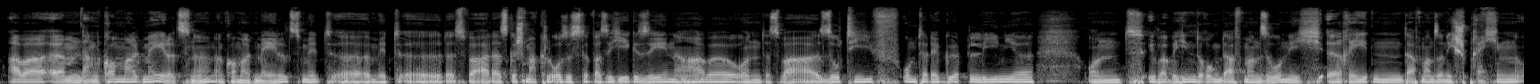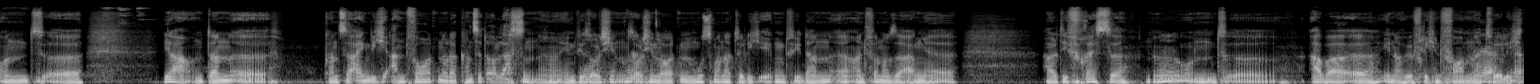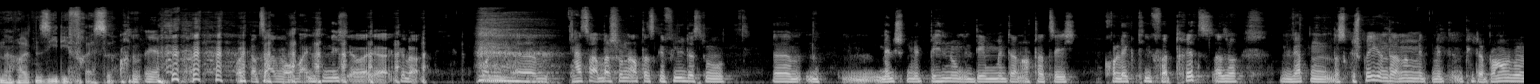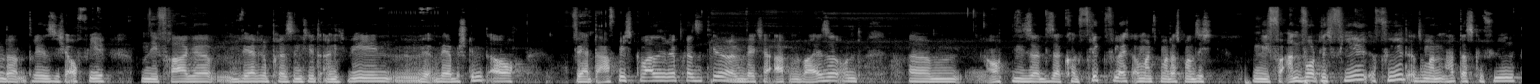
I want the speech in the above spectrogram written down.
Aber ähm, dann kommen halt Mails, ne? Dann kommen halt Mails mit, äh, mit äh, das war das Geschmackloseste, was ich je gesehen habe und das war so tief unter der Gürtellinie und über Behinderung darf man so nicht äh, reden, darf man so nicht sprechen und äh, ja, und dann äh, kannst du eigentlich antworten oder kannst du es auch lassen. Ne? Irgendwie solchen, solchen Leuten muss man natürlich irgendwie dann äh, einfach nur sagen, äh, halt die Fresse. Ne? Und äh, aber äh, in einer höflichen Form natürlich. ja. Ne? Halten Sie die Fresse. ja. wollte gerade sagen, warum eigentlich nicht, aber ja, genau. Und ähm, hast du aber schon auch das Gefühl, dass du ähm, Menschen mit Behinderung in dem Moment dann auch tatsächlich kollektiv vertrittst? Also wir hatten das Gespräch unter anderem mit, mit Peter Brownville, da drehte sich auch viel um die Frage, wer repräsentiert eigentlich wen, wer, wer bestimmt auch, wer darf mich quasi repräsentieren oder in welcher Art und Weise und ähm, auch dieser, dieser Konflikt vielleicht auch manchmal, dass man sich irgendwie verantwortlich viel, fühlt. Also man hat das Gefühl,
